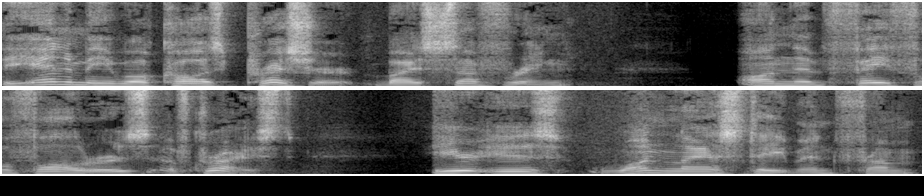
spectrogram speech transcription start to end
The enemy will cause pressure by suffering on the faithful followers of Christ. Here is one last statement from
